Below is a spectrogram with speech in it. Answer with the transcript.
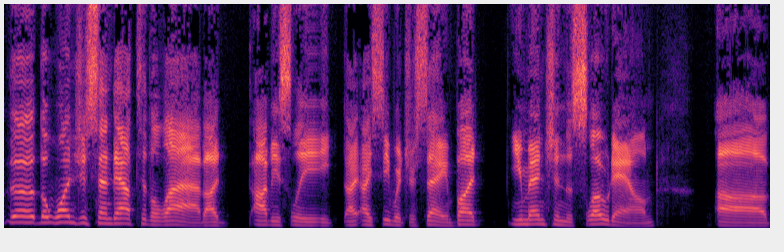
The the ones you send out to the lab, I obviously I, I see what you're saying, but you mentioned the slowdown. Uh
